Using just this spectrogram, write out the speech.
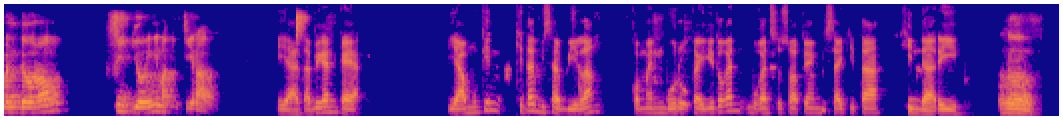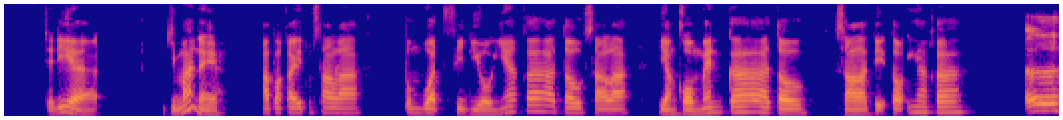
mendorong video ini makin viral. Iya, tapi kan kayak ya mungkin kita bisa bilang komen buruk kayak gitu kan bukan sesuatu yang bisa kita hindari. Hmm. Jadi ya gimana ya? Apakah itu salah pembuat videonya kah atau salah yang komen kah atau salah TikToknya kah? Eh,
